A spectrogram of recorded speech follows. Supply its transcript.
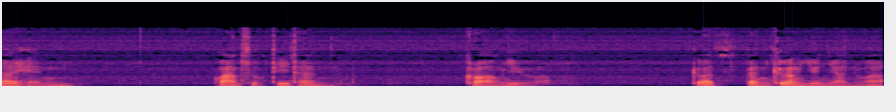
ได้เห็นความสุขที่ท่านครองอยู่ ก็เป็นเครื่องยืนยันว่า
